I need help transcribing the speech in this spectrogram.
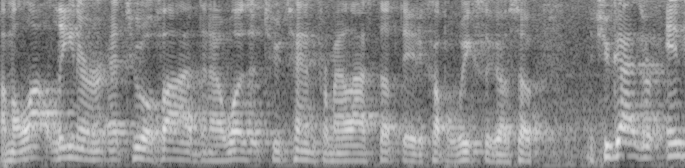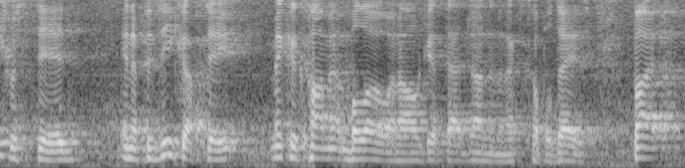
I'm a lot leaner at 205 than I was at 210 for my last update a couple weeks ago. So if you guys are interested in a physique update, make a comment below and I'll get that done in the next couple days. But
